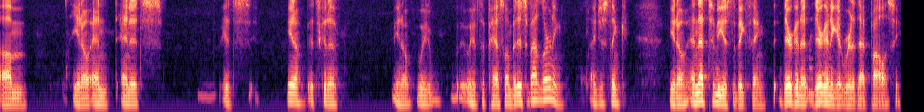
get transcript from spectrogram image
um you know, and and it's it's you know it's gonna you know we we have to pass on, but it's about learning. I just think you know, and that to me is the big thing. They're gonna they're gonna get rid of that policy.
